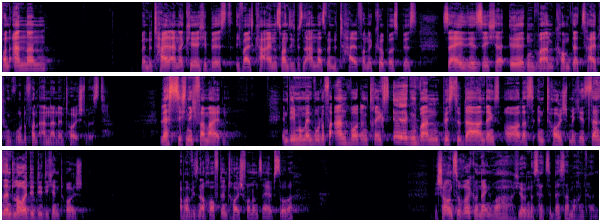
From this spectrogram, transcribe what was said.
von anderen, wenn du Teil einer Kirche bist. Ich weiß, K21 ist ein bisschen anders, wenn du Teil von der Körpers bist. Sei dir sicher, irgendwann kommt der Zeitpunkt, wo du von anderen enttäuscht wirst. Lässt sich nicht vermeiden. In dem Moment, wo du Verantwortung trägst, irgendwann bist du da und denkst, oh, das enttäuscht mich. Jetzt da sind Leute, die dich enttäuschen. Aber wir sind auch oft enttäuscht von uns selbst, oder? Wir schauen zurück und denken, wow, Jürgen, das hättest du besser machen können.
